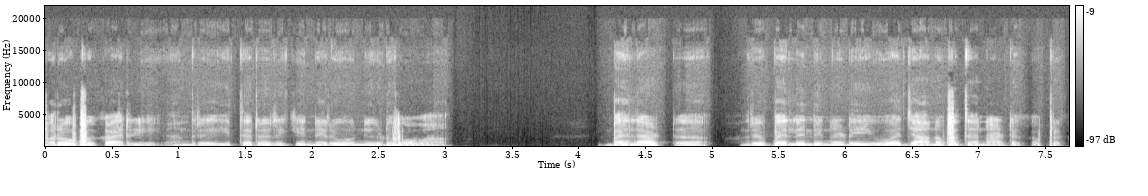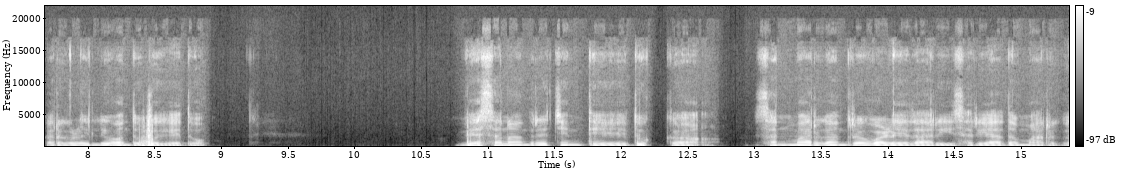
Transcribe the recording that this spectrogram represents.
ಪರೋಪಕಾರಿ ಅಂದರೆ ಇತರರಿಗೆ ನೆರವು ನೀಡುವವ. ಬಯಲಾಟ ಅಂದರೆ ಬಯಲಲ್ಲಿ ನಡೆಯುವ ಜಾನಪದ ನಾಟಕ ಪ್ರಕಾರಗಳಲ್ಲಿ ಒಂದು ಬಗೆಯದು. ವ್ಯಸನ ಅಂದರೆ ಚಿಂತೆ, ದುಃಖ, ಸನ್ಮಾರ್ಗ ಅಂದರೆ ಒಳ್ಳೆಯ ದಾರಿ, ಸರಿಯಾದ ಮಾರ್ಗ.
